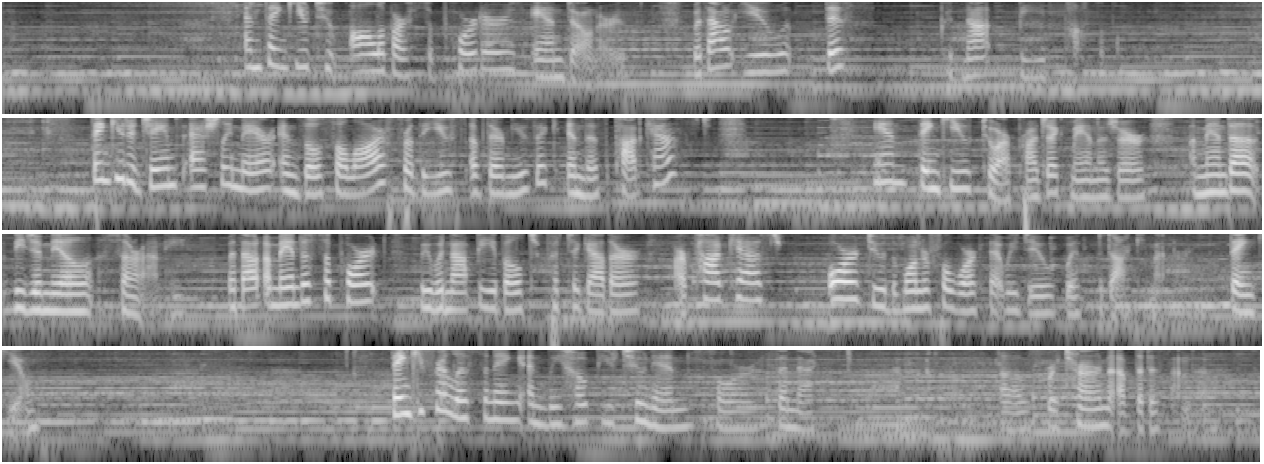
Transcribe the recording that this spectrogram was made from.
And thank you to all of our supporters and donors. Without you, this could not be possible. Thank you to James Ashley Mayer and Zoe Solar for the use of their music in this podcast. And thank you to our project manager, Amanda Vijamil Sarani. Without Amanda's support, we would not be able to put together our podcast or do the wonderful work that we do with the documentary. Thank you. Thank you for listening, and we hope you tune in for the next episode of Return of the Descendants.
